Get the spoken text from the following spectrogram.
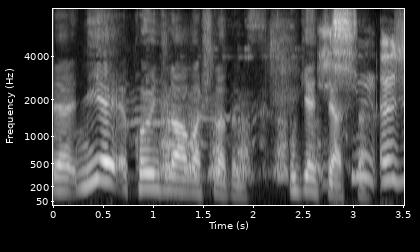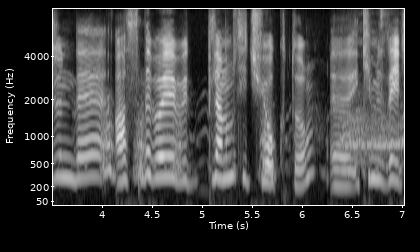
E, niye koyunculuğa başladınız bu genç yaşta? İşin özünde aslında böyle bir planımız hiç yoktu. Ee, ikimiz de hiç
